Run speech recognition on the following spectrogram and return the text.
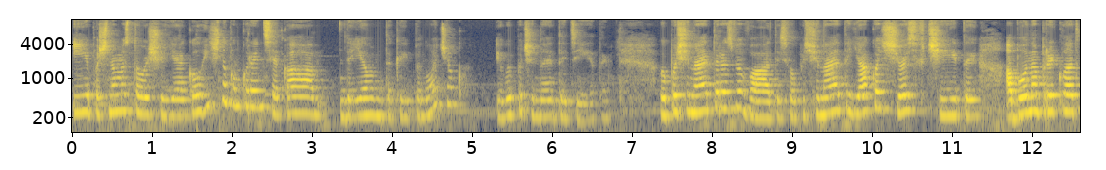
І почнемо з того, що є екологічна конкуренція, яка дає вам такий пиночок, і ви починаєте діяти. Ви починаєте розвиватись, ви починаєте якось щось вчити, або, наприклад,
